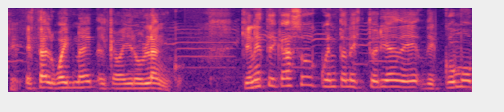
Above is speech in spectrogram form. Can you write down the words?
Sí. está el White Knight, el caballero blanco. Que en este caso cuenta la historia de, de cómo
